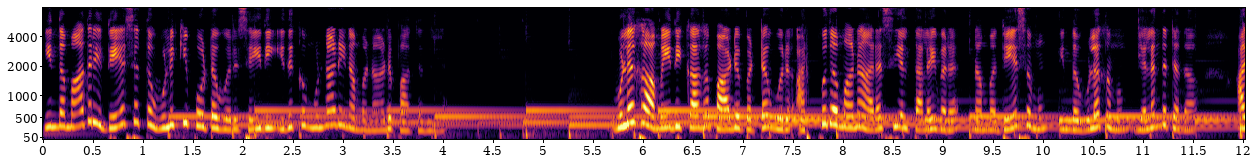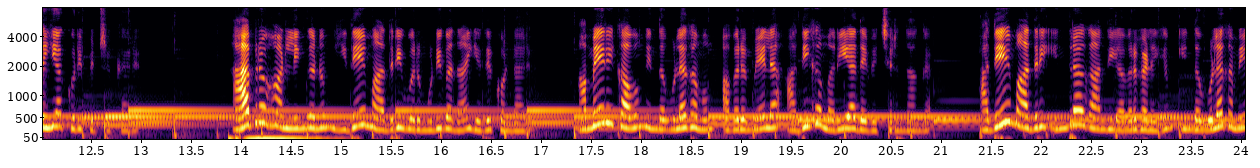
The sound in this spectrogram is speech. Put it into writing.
இந்த மாதிரி தேசத்தை உலுக்கி போட்ட ஒரு செய்தி இதுக்கு முன்னாடி நம்ம நாடு பார்த்ததில்ல. உலக அமைதிக்காக பாடுபட்ட ஒரு அற்புதமான அரசியல் தலைவரை நம்ம தேசமும் இந்த உலகமும் இழந்துட்டதா ஐயா குறிப்பிட்டிருக்காரு. ஆப்ரஹான் லிங்கனும் இதே மாதிரி ஒரு முடிவை தான் எதிர்கொண்டாரு. அமெரிக்காவும் இந்த உலகமும் அவர் மேல அதிக மரியாதை வச்சிருந்தாங்க. அதே மாதிரி இந்திரா காந்தி அவர்களையும் இந்த உலகமே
